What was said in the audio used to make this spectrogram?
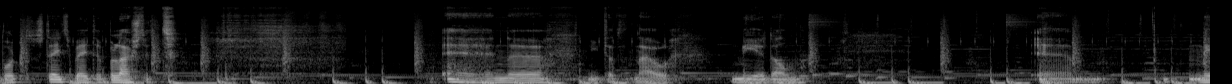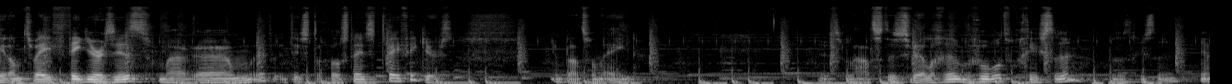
word steeds beter beluisterd. En uh, niet dat het nou meer dan um, meer dan twee figures is, maar um, het, is toch wel steeds twee figures in plaats van één. Dus laatste zwellige bijvoorbeeld van gisteren, was het gisteren? Ja.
